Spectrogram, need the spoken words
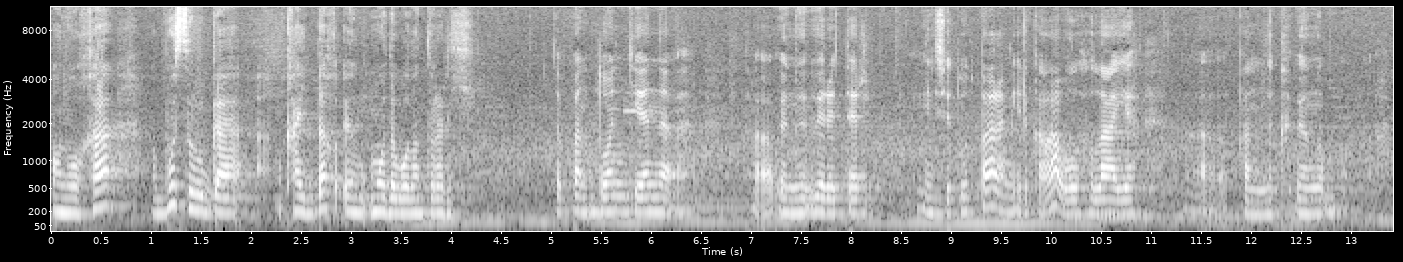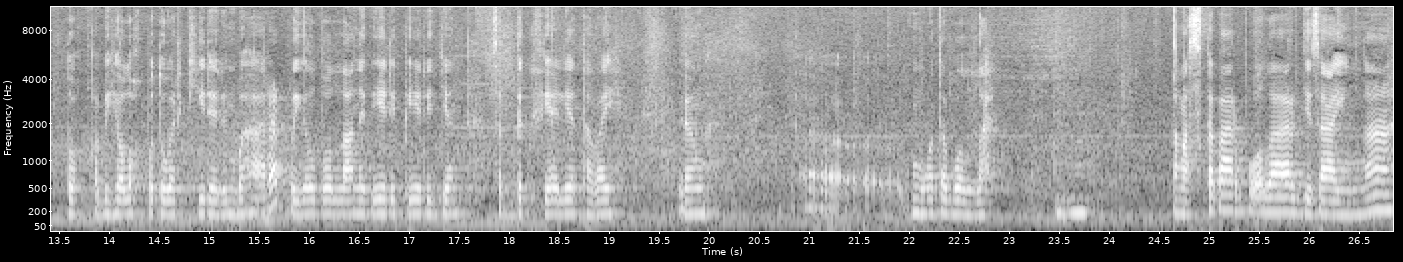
Онуха бу сылга кайдах мода болан турары. Пантон ден өңі өретер институт бар Америкаға, ол ғылайы қаннык өңі тоққа биолог бұтуар кирерін бұхарар, бұйыл болланы бері переден сырдық фиолетовай өң мода болла. Таңасқа бар болар, дизайнға,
